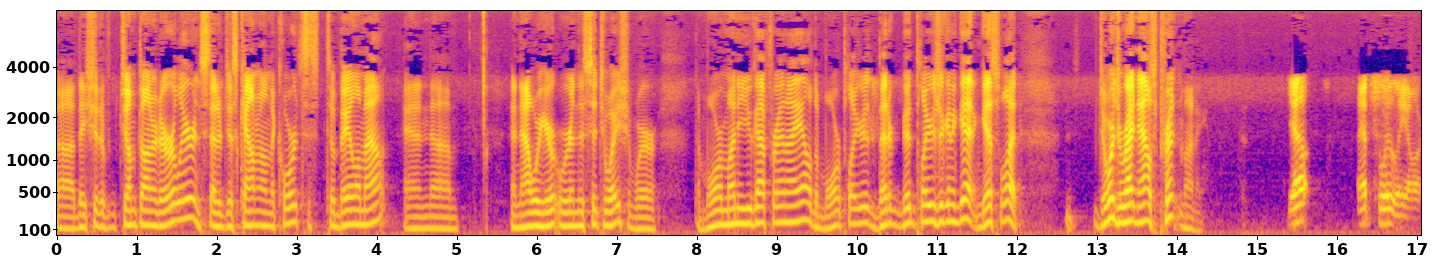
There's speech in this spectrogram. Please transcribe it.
Uh, they should have jumped on it earlier instead of just counting on the courts to bail them out. And um, and now we're here, we're in this situation where the more money you got for NIL, the more players, better good players you're going to get. And guess what? Georgia right now is printing money. Yep, absolutely are.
